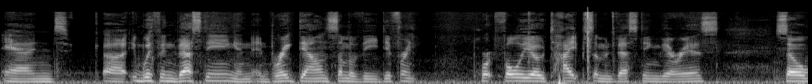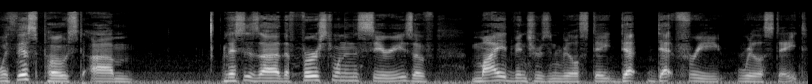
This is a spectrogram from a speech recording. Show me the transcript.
and uh, with investing and, and break down some of the different portfolio types of investing there is. So, with this post, um, this is uh, the first one in the series of my adventures in real estate, debt free real estate.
